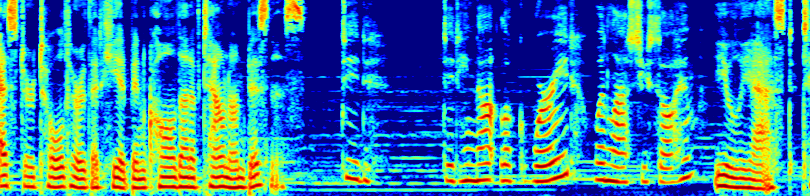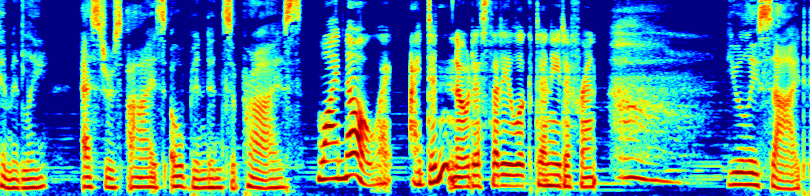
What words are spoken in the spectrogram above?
Esther told her that he had been called out of town on business. Did. did he not look worried when last you saw him? Yulie asked timidly. Esther's eyes opened in surprise. Why, no, I, I didn't notice that he looked any different. Yuli sighed.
